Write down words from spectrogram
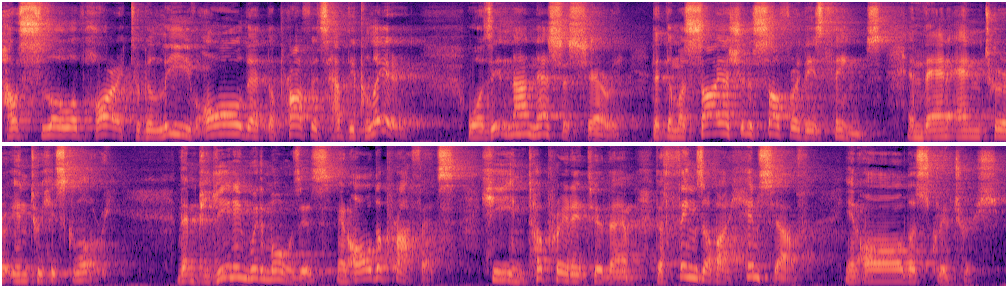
How slow of heart to believe all that the prophets have declared! Was it not necessary that the Messiah should suffer these things and then enter into his glory? Then, beginning with Moses and all the prophets, he interpreted to them the things about himself in all the scriptures.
